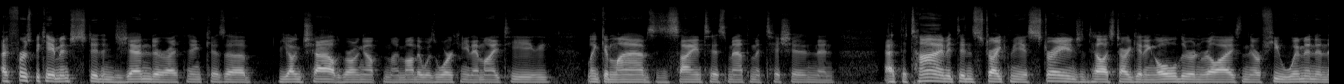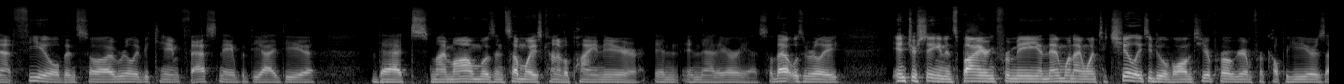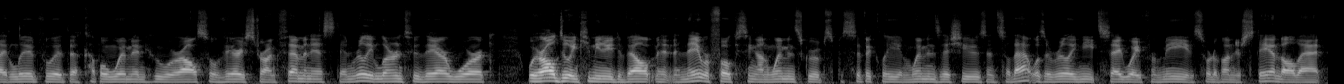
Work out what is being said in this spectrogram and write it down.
I first became interested in gender, I think, as a young child growing up. My mother was working at MIT, Lincoln Labs as a scientist, mathematician, and at the time it didn't strike me as strange until I started getting older and realizing there were few women in that field. And so I really became fascinated with the idea that my mom was in some ways kind of a pioneer in, in that area. So that was really interesting and inspiring for me. And then when I went to Chile to do a volunteer program for a couple years, I lived with a couple women who were also very strong feminists and really learned through their work. We were all doing community development and they were focusing on women's groups specifically and women's issues. And so that was a really neat segue for me to sort of understand all that.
